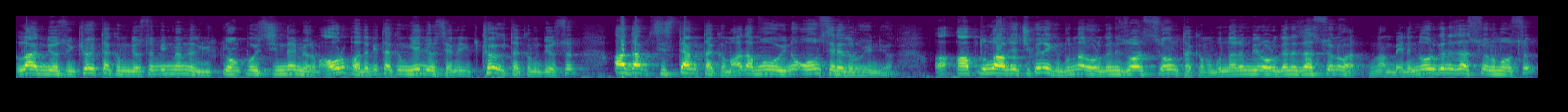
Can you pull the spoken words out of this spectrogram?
Lan diyorsun köy takımı diyorsun bilmem ne Young Boys için demiyorum. Avrupa'da bir takım geliyor senin köy takımı diyorsun. Adam sistem takımı adam o oyunu 10 senedir oynuyor. Abdullah Avcı çıkıyor diyor ki bunlar organizasyon takımı. Bunların bir organizasyonu var. Ulan benim de organizasyonum olsun.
